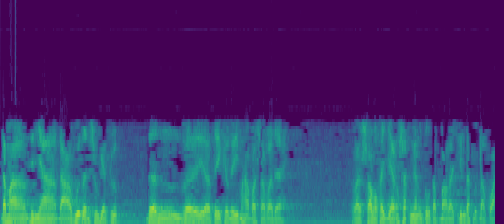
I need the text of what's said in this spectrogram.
Dhamma Dinya đã quyết định xuất gia trước đến với ờ, tỳ kheo ni Mahabasavade và sau một thời gian rất ngắn tu tập, bà đã chứng đắc được đạo quả.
